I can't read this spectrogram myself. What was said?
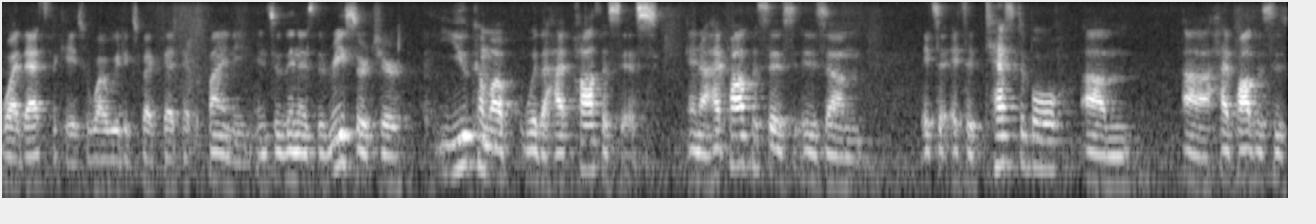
why that's the case or why we'd expect that type of finding. And so then as the researcher, you come up with a hypothesis. And a hypothesis is, um, it's, a, it's a testable um, uh, hypothesis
